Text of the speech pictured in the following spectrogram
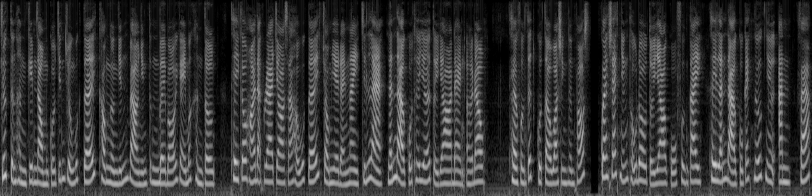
Trước tình hình kim đồng của chính trường quốc tế không ngừng dính vào những tin bê bối gây mất hình tượng, thì câu hỏi đặt ra cho xã hội quốc tế trong giai đoạn này chính là lãnh đạo của thế giới tự do đang ở đâu? Theo phân tích của tờ Washington Post, Quan sát những thủ đô tự do của phương Tây, thì lãnh đạo của các nước như Anh, Pháp,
